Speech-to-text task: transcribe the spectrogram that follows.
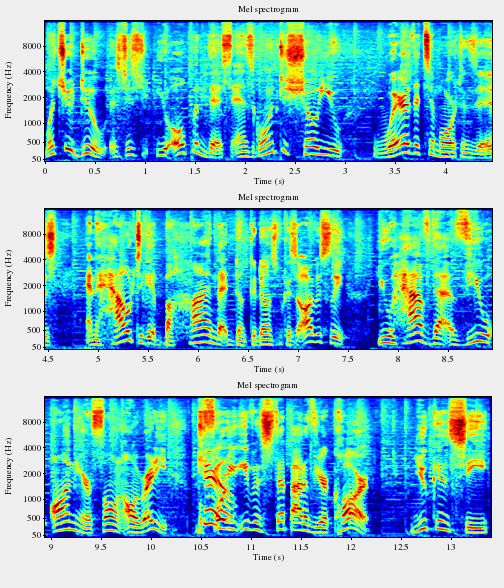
what you do is just you open this and it's going to show you where the Tim Hortons is and how to get behind that Dunkin' Donuts because obviously you have that view on your phone already. Before True. you even step out of your car you can see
